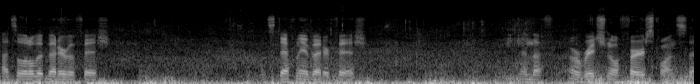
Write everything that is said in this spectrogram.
That's a little bit better of a fish. It's definitely a better fish than the original first one, so.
